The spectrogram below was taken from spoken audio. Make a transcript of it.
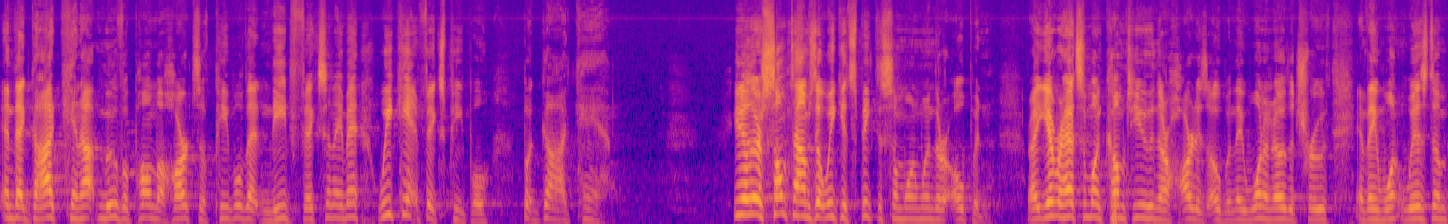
and that God cannot move upon the hearts of people that need fixing? Amen. We can't fix people, but God can. You know, there's sometimes that we could speak to someone when they're open. Right? You ever had someone come to you and their heart is open? They want to know the truth and they want wisdom.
